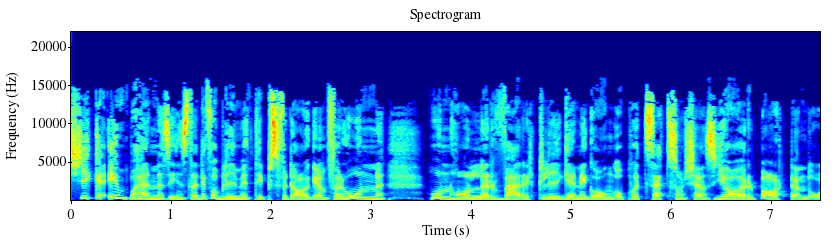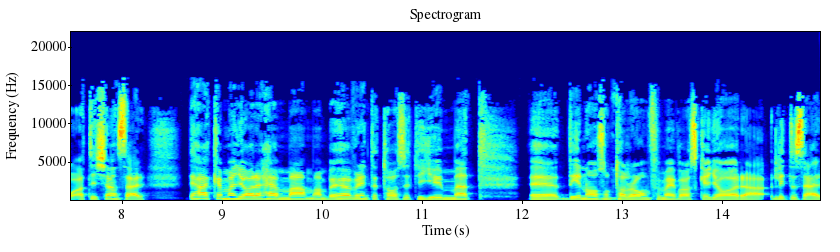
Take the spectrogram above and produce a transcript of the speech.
kika in på hennes Insta, det får bli mitt tips för dagen. För hon, hon håller verkligen igång och på ett sätt som känns görbart ändå. Att det känns så här, det här kan man göra hemma, man behöver inte ta sig till gymmet. Eh, det är någon som talar om för mig vad jag ska göra. Lite så här,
